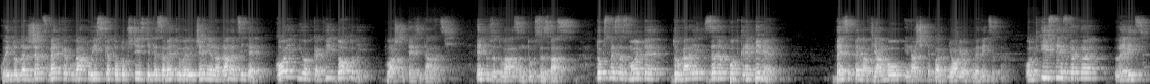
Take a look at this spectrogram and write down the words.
които държат сметка, когато искат от общинските съвети увеличение на данъците, кой и от какви доходи плаща тези данъци. Ето за това аз съм тук с вас. Тук сме с моите другари, за да подкрепиме БСП в Ямбол и нашите партньори от левицата. От истинската левица.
